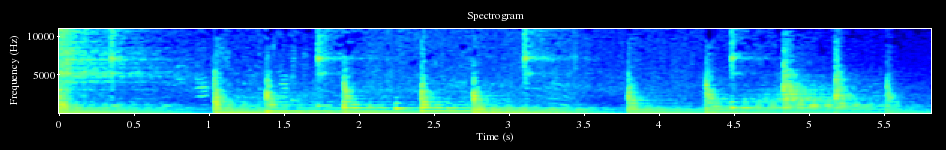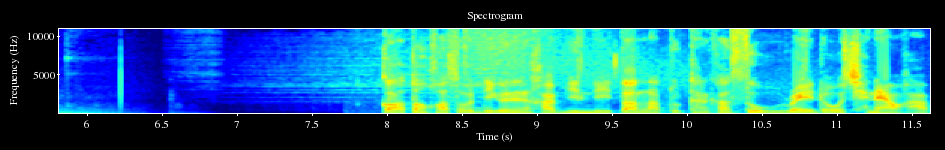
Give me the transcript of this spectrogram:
you ก็ต้องขอสวัสดีกันด้วยนะครับ ยินดีต้อนรับทุกท่านเข้าสู่ Radio Channel ครับ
